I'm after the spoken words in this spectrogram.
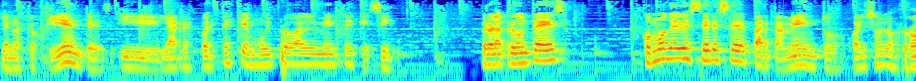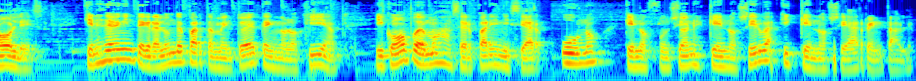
de nuestros clientes y la respuesta es que muy probablemente que sí. Pero la pregunta es, ¿cómo debe ser ese departamento? ¿Cuáles son los roles? ¿Quiénes deben integrar un departamento de tecnología? ¿Y cómo podemos hacer para iniciar uno que nos funcione, que nos sirva y que nos sea rentable?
